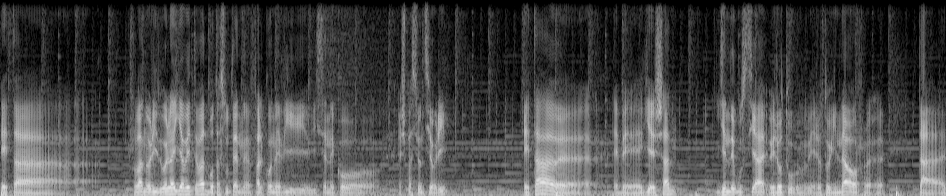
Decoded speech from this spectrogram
Eta Rodan hori duela hilabete bat bota zuten Falcon Heavy izeneko espaziontzi hori. Eta eh, ebe egia esan jende guztia erotu, erotu egin da hor eta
